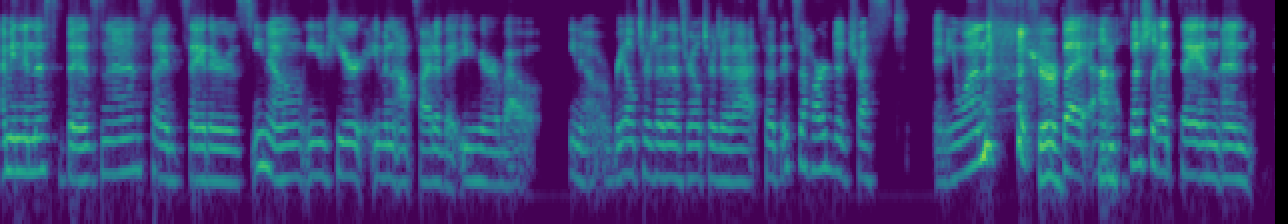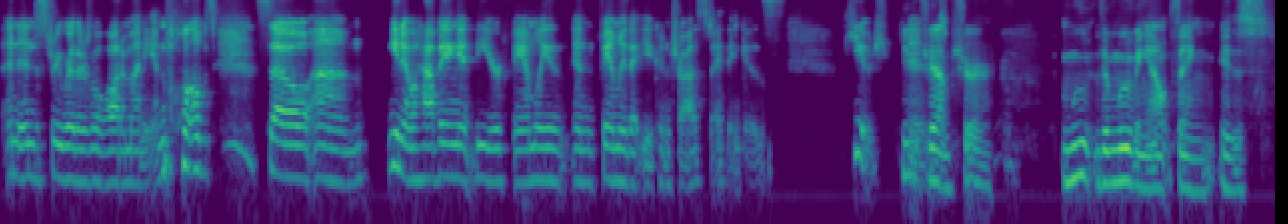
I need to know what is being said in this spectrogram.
I mean, in this business, I'd say there's, you know, you hear even outside of it, you hear about, you know, realtors are this, realtors are that. So it's it's hard to trust anyone. Sure. but um, Mhm. especially I'd say in, in an industry where there's a lot of money involved. So, um, you know, having it be your family and family that you can trust, I think is huge. Huge, And- yeah, I'm sure. Move the moving out thing is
